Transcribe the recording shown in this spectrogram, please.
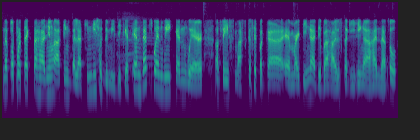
napoprotektahan yung ating balat, hindi siya dumidikit. And that's when we can wear a face mask kasi pagka MRT nga, 'di ba, halos naghihingahan na. So,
